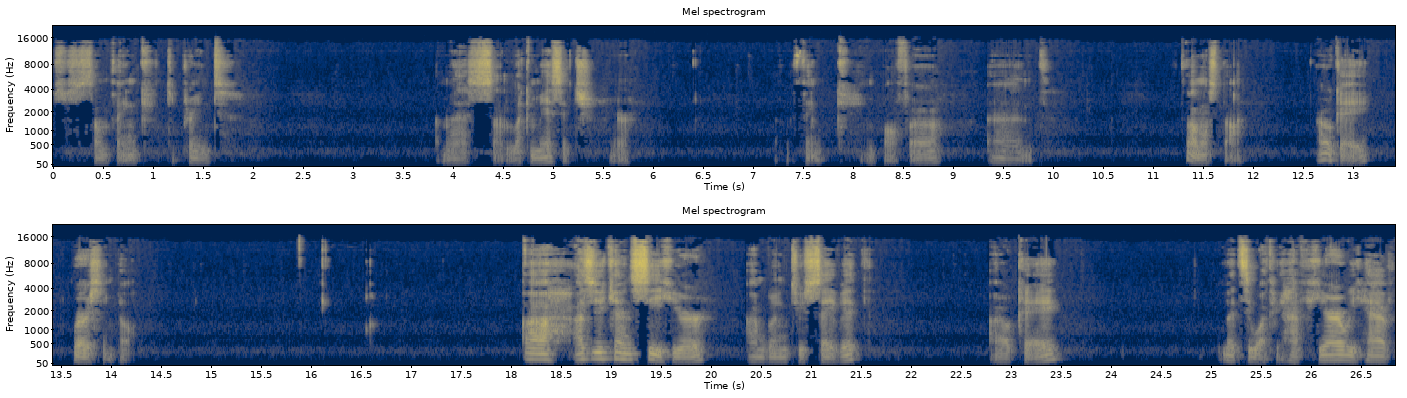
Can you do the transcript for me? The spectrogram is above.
something to print. A mess uh, like a message here. I think in buffer and almost done. Okay, very simple. Uh, as you can see here, I'm going to save it. Okay, let's see what we have here. We have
